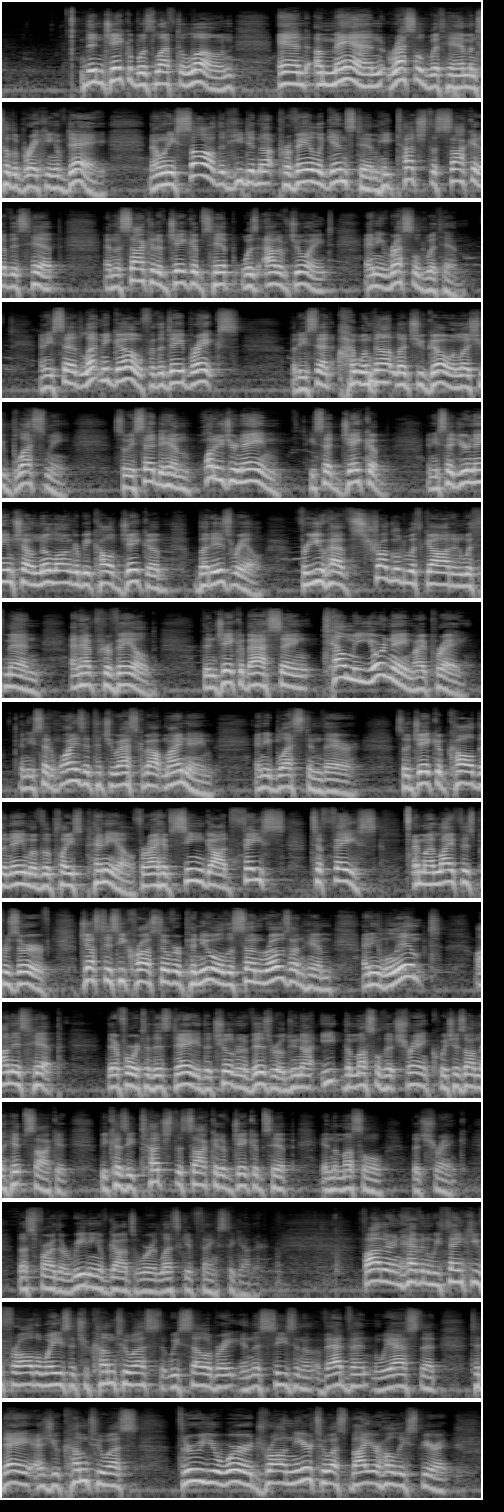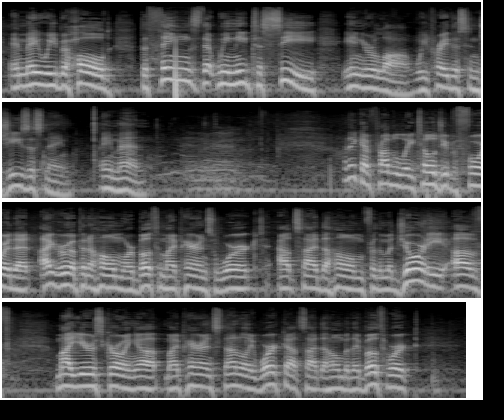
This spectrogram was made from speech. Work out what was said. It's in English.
Then Jacob was left alone, and a man wrestled with him until the breaking of day. Now, when he saw that he did not prevail against him, he touched the socket of his hip, and the socket of Jacob's hip was out of joint, and he wrestled with him. And he said, Let me go, for the day breaks. But he said, I will not let you go unless you bless me. So he said to him, What is your name? He said, Jacob. And he said, Your name shall no longer be called Jacob, but Israel, for you have struggled with God and with men, and have prevailed. Then Jacob asked, saying, Tell me your name, I pray. And he said, Why is it that you ask about my name? And he blessed him there. So Jacob called the name of the place Peniel, for I have seen God face to face and my life is preserved. Just as he crossed over Penuel, the sun rose on him, and he limped on his hip. Therefore, to this day, the children of Israel do not eat the muscle that shrank, which is on the hip socket, because he touched the socket of Jacob's hip in the muscle that shrank. Thus far, the reading of God's word. Let's give thanks together. Father in heaven, we thank you for all the ways that you come to us, that we celebrate in this season of Advent. And we ask that today, as you come to us through your word, draw near to us by your Holy Spirit and may we behold the things that we need to see in your law. We pray this in Jesus' name. Amen. I think I've probably told you before that I grew up in a home where both of my parents worked outside the home for the majority of my years growing up. My parents not only worked outside the home, but they both worked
